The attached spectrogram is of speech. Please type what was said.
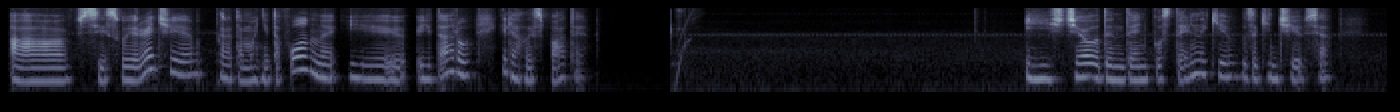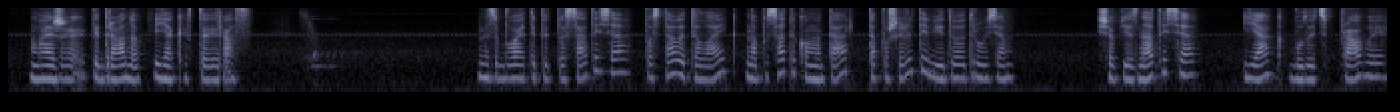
а, всі свої речі, е, там магнітофон і гітару, і лягли спати. І ще один день пустельників закінчився майже під ранок, як і в той раз. Не забувайте підписатися, поставити лайк, написати коментар та поширити відео друзям, щоб дізнатися, як будуть справи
